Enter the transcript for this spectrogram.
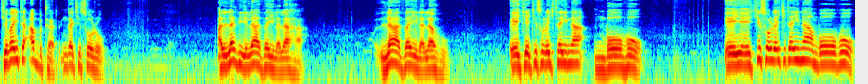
Kyebayita abtar nga kisolo. Allahi la dhaila laha la dhaila lahu. Ekyo ekisolo ekitalina mboobo. Eyo ekisolo ekitalina mboobo.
